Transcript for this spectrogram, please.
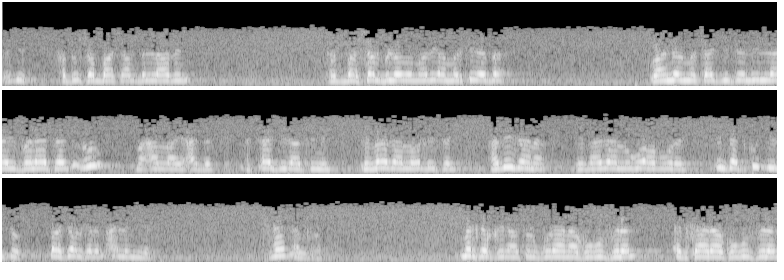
yuxdis hadduusan baashaal bilaabin waana almasaajida lilaahi falaa tadcuu maca allaahi xadad masaajidaa timid cibaadaa loo dhisay adigana cibaadaa lagu abuuray intaad ku jirto baashaal kale maxaa la yihaha cibaada la rabo marka qiraatulqur'aana kugu filan adkaaraa kugu filan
